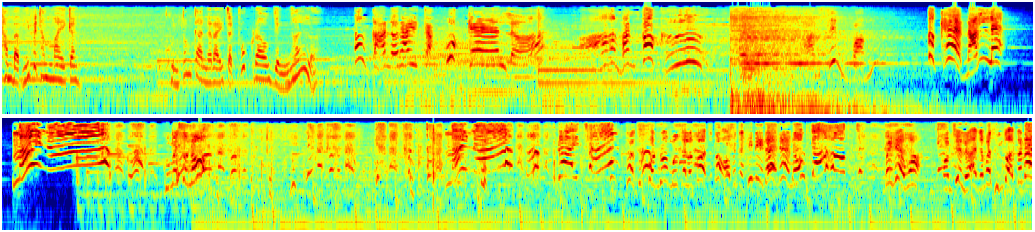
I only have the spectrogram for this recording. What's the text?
ทำแบบนี้ไปทำไมกัน คุณต้องการอะไรจากพวกเราอย่างนั้นเหรอ ต้องการอะไรจากพวกแกเหรออ่ามันก็คือ ความสิ้นหวัง ก็แค่นั้นแหละ ไม่นะ คุณไม่สนุกไม่นะปล่อยฉัน ถ้าทุกคนร่วมมือกันแล้วก็จะต้องออกไปจากที่นี่ได้แน่นอนจ้าไม่แน่ว่าความช่วยเหลืออาจจะมาถึงก่อนก็ได้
